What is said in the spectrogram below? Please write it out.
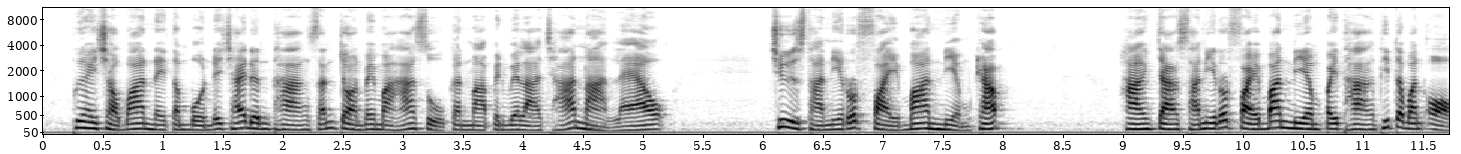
ๆ เพื่อให้ชาวบ้านในตำบลได้ใช้เดินทางสัญจรไปมาหาสู่กันมาเป็นเวลาช้านานแล้ว ชื่อสถานีรถไฟบ้านเนียมครับ ห่างจากสถานีรถไฟบ้านเนียมไปทางทิศตะวันออก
